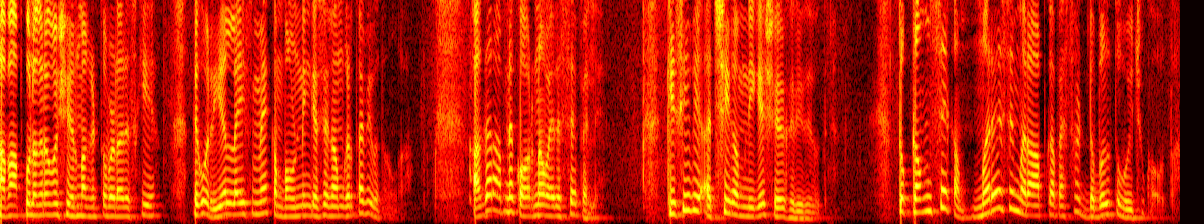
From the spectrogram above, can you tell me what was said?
अब आपको लग रहा होगा शेयर मार्केट तो बड़ा रिस्की है। देखो रियल लाइफ में कंपाउंडिंग कैसे काम करता है भी बताऊँगा। अगर आपने कोरोना वायरस से पहले किसी भी अच्छी कंपनी के शेयर खरीदे होते तो कम से कम मरे से मरा आपका पैसा डबल तो हो ही चुका होता।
